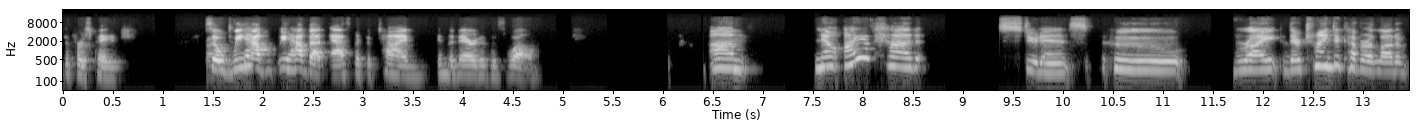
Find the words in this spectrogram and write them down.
the first page right. so we have we have that aspect of time in the narrative as well um now i have had students who write they're trying to cover a lot of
